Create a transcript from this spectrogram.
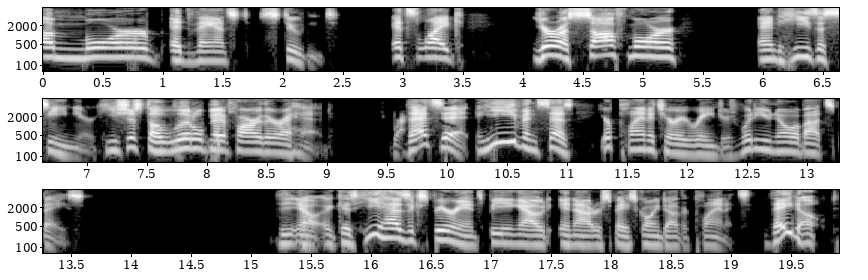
a more advanced student. It's like you're a sophomore and he's a senior. He's just a little bit farther ahead. Right. That's it. He even says, You're planetary rangers. What do you know about space? The, you know, uh, because he has experience being out in outer space, going to other planets. They don't.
